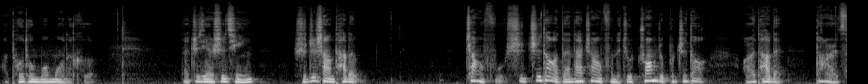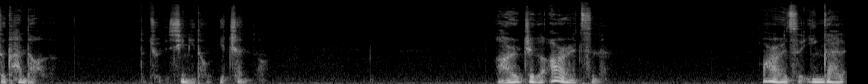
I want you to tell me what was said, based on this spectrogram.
啊，偷偷摸摸的喝。那这件事情实质上她的丈夫是知道，但她丈夫呢就装着不知道，而她的大儿子看到了，就心里头一震啊。而这个二儿子呢，二儿子应该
